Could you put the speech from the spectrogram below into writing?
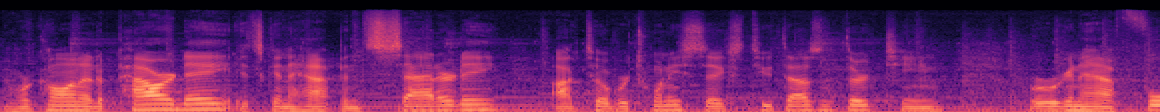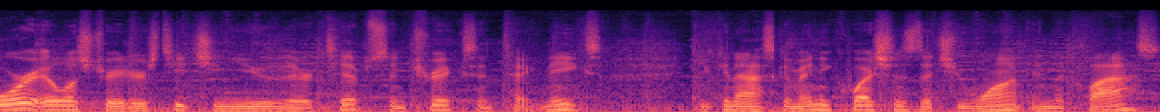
and we're calling it a power day. It's going to happen saturday october 26 2013 where we're going to have four illustrators teaching you their tips and tricks and techniques. You can ask them any questions that you want in the class.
